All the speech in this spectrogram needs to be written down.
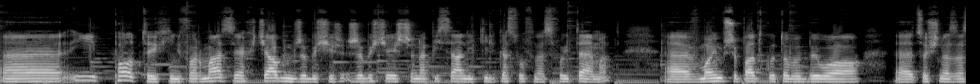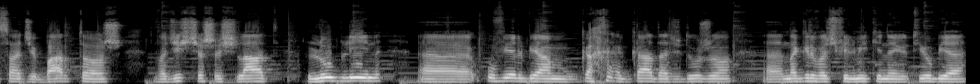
E, I po tych informacjach chciałbym, żebyście, żebyście jeszcze napisali kilka słów na swój temat. E, W moim przypadku to by było e, coś na zasadzie Bartosz, 26 lat, Lublin, uwielbiam ga gadać dużo, nagrywać filmiki na YouTubie,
